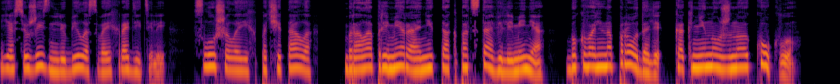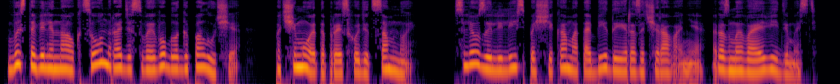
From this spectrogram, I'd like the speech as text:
Я всю жизнь любила своих родителей. Слушала их, почитала. Брала примеры, они так подставили меня. Буквально продали, как ненужную куклу. Выставили на аукцион ради своего благополучия. Почему это происходит со мной? Слезы лились по щекам от обиды и разочарования, размывая видимость.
